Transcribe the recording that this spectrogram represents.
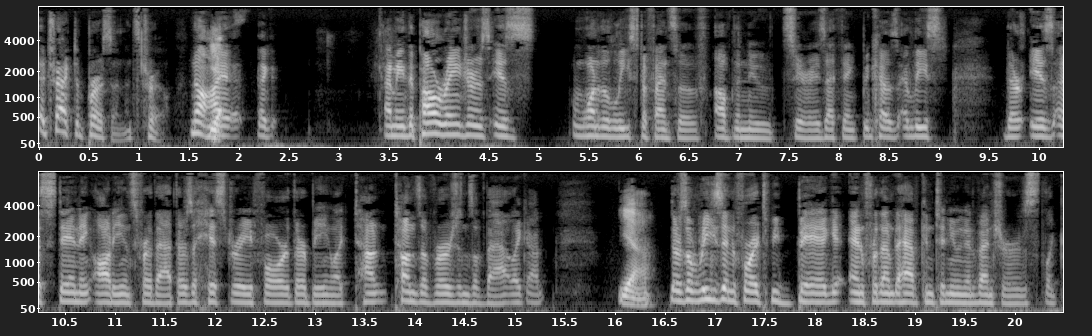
attractive person. It's true. No, Yes. I like. I mean, the Power Rangers is one of the least offensive of the new series, I think, because at least there is a standing audience for that. There's a history for there being like ton, tons of versions of that. Like, uh, yeah. there's a reason for it to be big and for them to have continuing adventures. Like,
